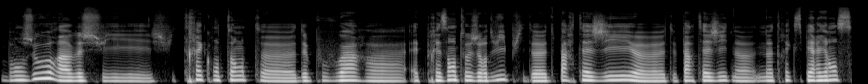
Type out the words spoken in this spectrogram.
Bonjour, euh, je suis, je suis très contente euh, de pouvoir euh, être présente aujourd'hui puis de, partager, de partager notre expérience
